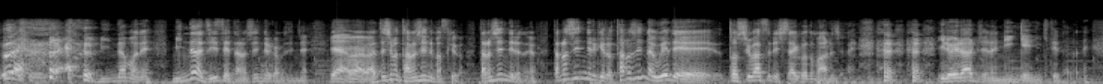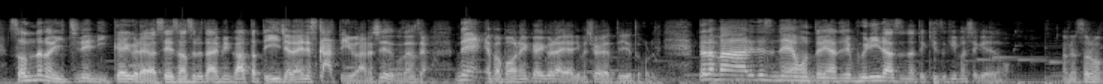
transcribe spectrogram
みんなもね、みんなは人生楽しんでるかもしんない。いや、まあ私も楽しんでますけど、楽しんでるのよ。楽しんでるけど、楽しんだ上で年忘れしたいこともあるじゃない いろいろあるじゃない人間生きてたらね。そんなの1年に1回ぐらいは生産するタイミングがあったっていいじゃないですかっていう話でございますよ。ね、やっぱ忘年会ぐらいやりましょうよっていうところで。ただまああれですね、本当に私もフリーランスになって気づきましたけれども。あの、その、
